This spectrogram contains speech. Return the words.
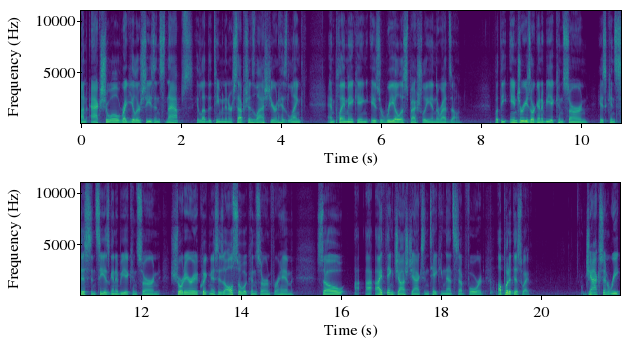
on actual regular season snaps. He led the team in interceptions last year, and his length and playmaking is real, especially in the red zone. But the injuries are going to be a concern. His consistency is going to be a concern. Short area quickness is also a concern for him. So I, think Josh Jackson taking that step forward, I'll put it this way Jackson re-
